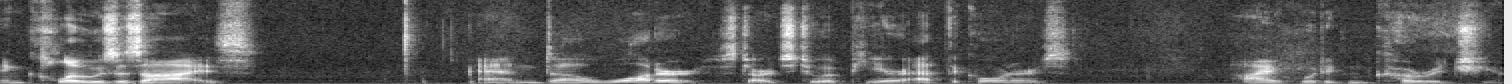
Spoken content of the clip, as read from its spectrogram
and close his eyes. And uh, water starts to appear at the corners. I would encourage you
